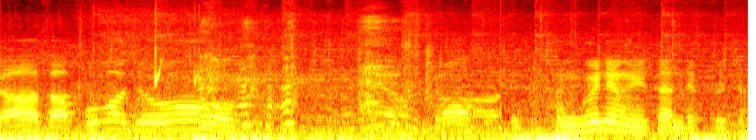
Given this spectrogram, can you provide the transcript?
야, 나 뽑아줘. 정근이 형 일단 냅두자.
